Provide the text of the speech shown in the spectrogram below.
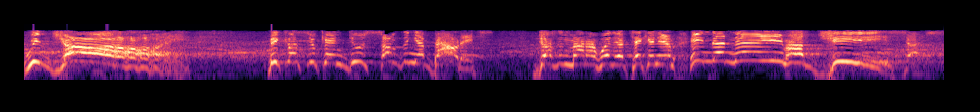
With joy. Because you can do something about it. Doesn't matter where they're taking him. In the name of Jesus.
